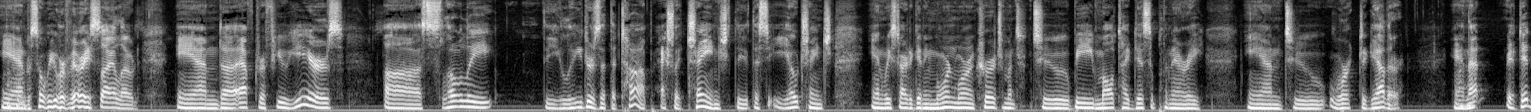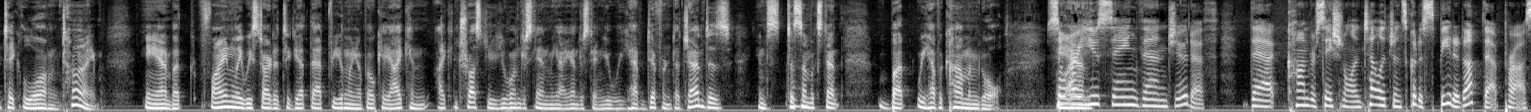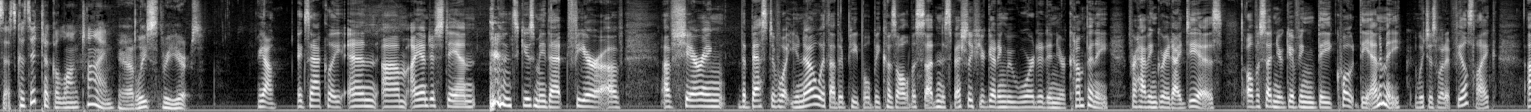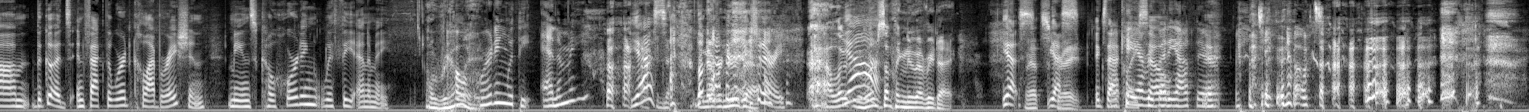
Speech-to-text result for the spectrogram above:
And mm-hmm. so we were very siloed. And uh, after a few years, uh, slowly the leaders at the top actually changed. The the CEO changed, and we started getting more and more encouragement to be multidisciplinary and to work together. And mm-hmm. that it did take a long time. And but finally we started to get that feeling of okay i can i can trust you. You understand me. I understand you. We have different agendas in, to mm-hmm. some extent but we have a common goal. So and, are you saying then judith that conversational intelligence could have speeded up that process? Because it took a long time. Yeah at least three years. Yeah exactly. And um, i understand excuse me that fear of of sharing the best of what you know with other people because all of a sudden, especially if you're getting rewarded in your company for having great ideas, all of a sudden you're giving the quote, the enemy, which is what it feels like, um, the goods. In fact, the word collaboration means cohorting with the enemy. Oh, really? Cohorting with the enemy? yes. Look never knew that. dictionary. Ah, look, Yeah. learn something new every day. Yes. That's yes, great. Exactly. Okay, So- everybody out there, take notes.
